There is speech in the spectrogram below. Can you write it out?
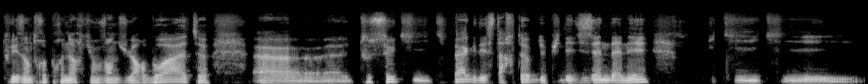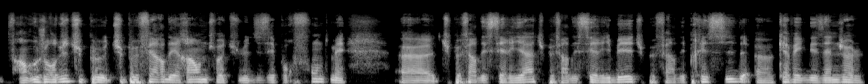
tous les entrepreneurs qui ont vendu leur boîte euh, tous ceux qui, qui des startups depuis des dizaines d'années qui, qui, enfin aujourd'hui tu peux tu peux faire des rounds, tu vois, tu le disais pour Front, mais euh, tu peux faire des séries A, tu peux faire des séries B, tu peux faire des précides euh, qu'avec des angels,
